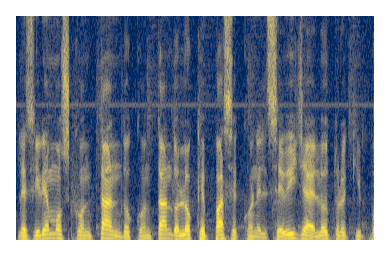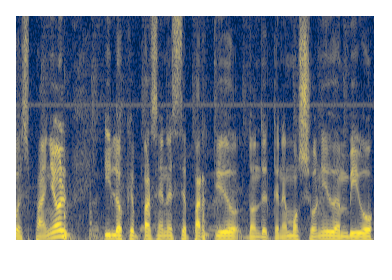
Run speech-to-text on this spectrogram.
Les iremos contando, contando lo que pase con el Sevilla, el otro equipo español, y lo que pase en este partido donde tenemos sonido en vivo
